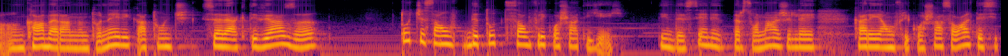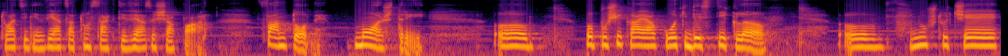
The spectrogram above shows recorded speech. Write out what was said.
uh, în camera în întuneric, atunci se reactivează tot ce s-au, de tot s-au înfricoșat ei. Din desene, personajele care i-au înfricoșat sau alte situații din viață, atunci se activează și apar. Fantome, monștri, uh, păpușica aia cu ochii de sticlă, uh, nu știu ce,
